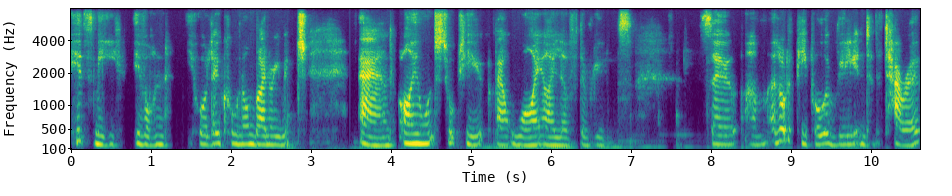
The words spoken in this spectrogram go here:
it's me, Yvonne, your local non binary witch, and I want to talk to you about why I love the runes. So, um, a lot of people are really into the tarot,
